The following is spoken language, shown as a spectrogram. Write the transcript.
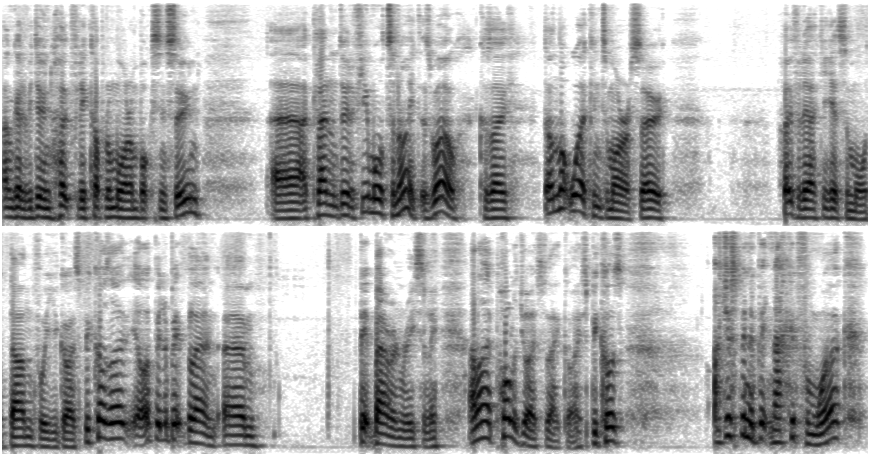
I'm going to be doing hopefully a couple more unboxings soon. Uh, I plan on doing a few more tonight as well because I I'm not working tomorrow, so hopefully I can get some more done for you guys because I, have been a bit bland, um, bit barren recently, and I apologise for that, guys, because I've just been a bit knackered from work,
